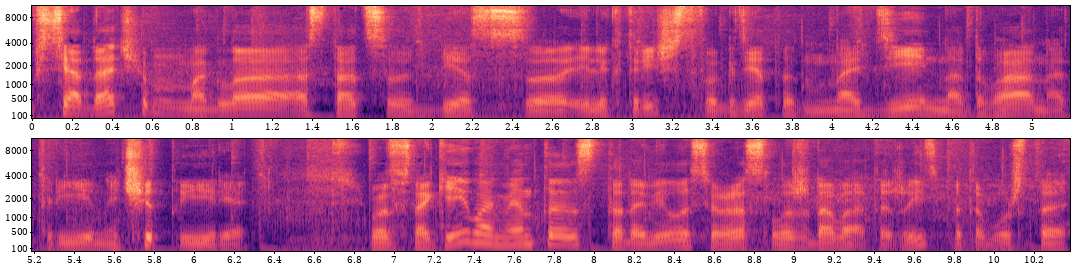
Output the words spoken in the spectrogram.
вся дача могла остаться без э, электричества где-то на день, на два, на три, на четыре. Вот в такие моменты становилось уже сложновато жить, потому что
